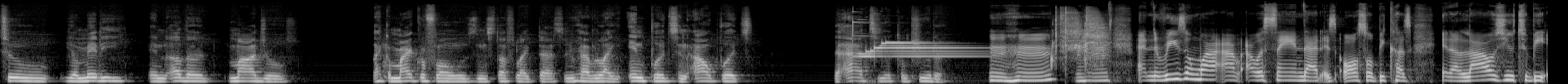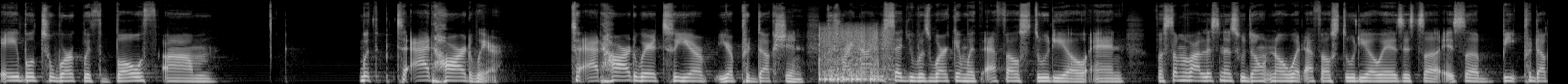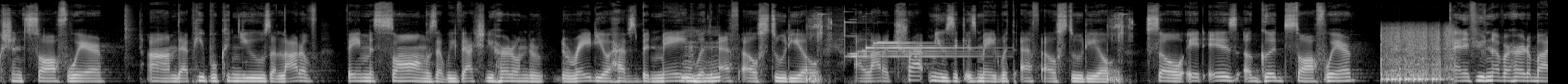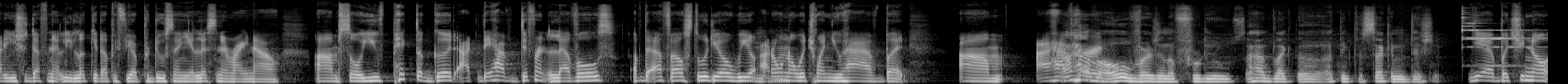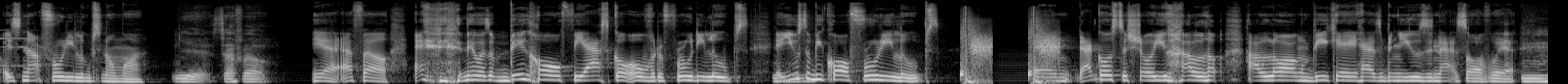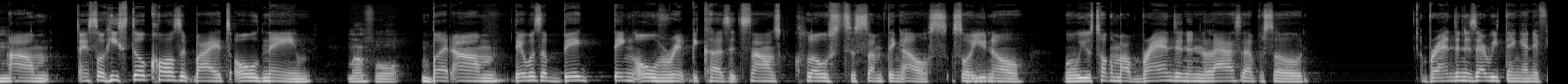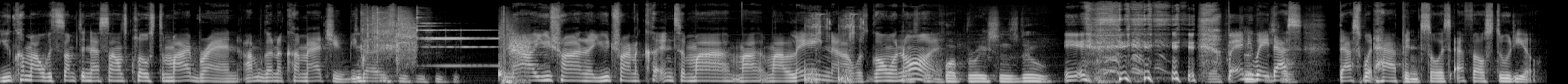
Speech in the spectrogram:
to your MIDI and other modules, like microphones and stuff like that. So you have like inputs and outputs to add to your computer. Mm-hmm, mm-hmm. And the reason why I, I was saying that is also because it allows you to be able to work with both, um, with to add hardware, to add hardware to your your production. Because right now you said you was working with FL Studio, and for some of our listeners who don't know what FL Studio is, it's a it's a beat production software um, that people can use. A lot of famous songs that we've actually heard on the, the radio has been made with FL Studio. A lot of trap music is made with FL Studio. So it is a good software. And if you've never heard about it, you should definitely look it up if you're producing and you're listening right now. Um, so you've picked a good. They have different levels of the FL Studio. We I don't know which one you have, but um, I have I have heard. an old version of Fruity Loops. I have like the I think the second edition. Yeah, but you know it's not Fruity Loops no more. Yeah, it's FL. Yeah, FL. And there was a big whole fiasco over the Fruity Loops. It used to be called Fruity Loops. And that goes to show you how lo- how long BK has been using that software. Um, and so he still calls it by its old name. My fault. But um, there was a big thing over it because it sounds close to something else. So you know, when we was talking about Brandon in the last episode, Brandon is everything. And if you come out with something that sounds close to my brand, I'm gonna come at you because now you trying to you trying to cut into my my my lane now. What's going That's on? what corporations do. But anyway, that's that's what happened. So it's FL Studio.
